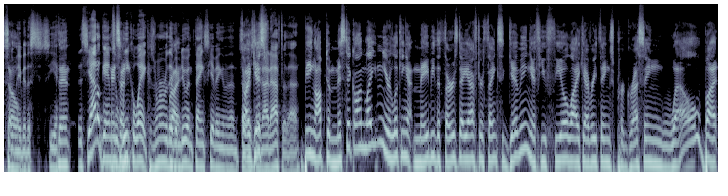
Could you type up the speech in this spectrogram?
So maybe the Se- then the Seattle game's a week a, away because remember they've right. been doing Thanksgiving and then Thursday so I guess night after that. Being optimistic on Leighton, you're looking at maybe the Thursday after Thanksgiving if you feel like everything's progressing well. But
